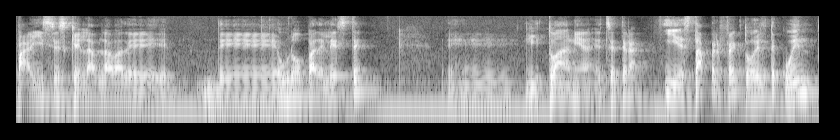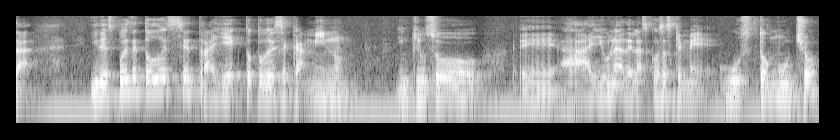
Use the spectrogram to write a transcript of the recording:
países que él hablaba de Europa del Este. Lituania, etc. Y está perfecto, él te cuenta. Y después de todo ese trayecto, todo ese camino, incluso eh, hay una de las cosas que me gustó mucho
